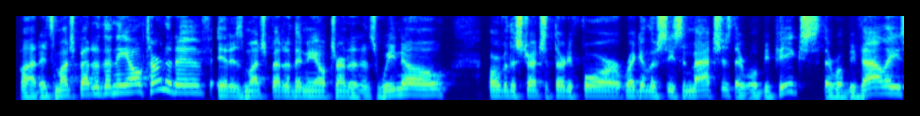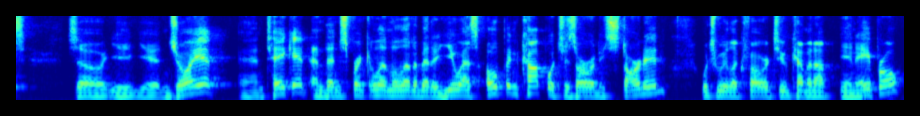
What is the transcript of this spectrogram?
but it's much better than the alternative. It is much better than the alternatives. We know over the stretch of 34 regular season matches, there will be peaks, there will be valleys. So you, you enjoy it and take it, and then sprinkle in a little bit of US Open Cup, which has already started, which we look forward to coming up in April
